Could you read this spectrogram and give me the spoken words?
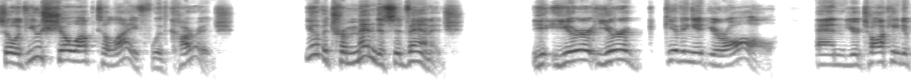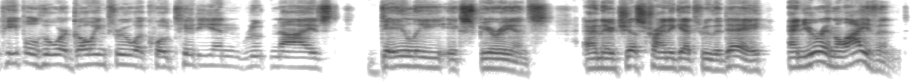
So if you show up to life with courage, you have a tremendous advantage. You're you're giving it your all and you're talking to people who are going through a quotidian routinized daily experience and they're just trying to get through the day and you're enlivened.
